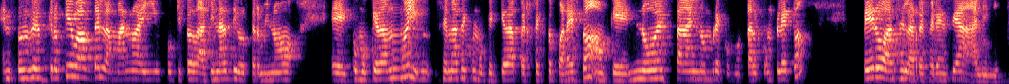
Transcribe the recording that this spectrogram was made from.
Entonces creo que va de la mano ahí un poquito, al final digo, terminó eh, como quedando y se me hace como que queda perfecto para esto, aunque no está el nombre como tal completo, pero hace la referencia a Lilith.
